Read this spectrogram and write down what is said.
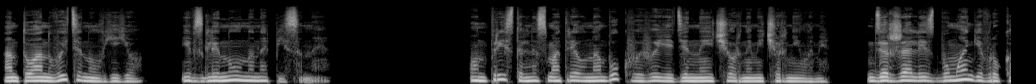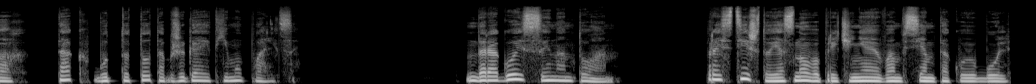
Антуан вытянул ее и взглянул на написанное. Он пристально смотрел на буквы, выведенные черными чернилами, держа лист бумаги в руках так, будто тот обжигает ему пальцы. «Дорогой сын Антуан, прости, что я снова причиняю вам всем такую боль,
